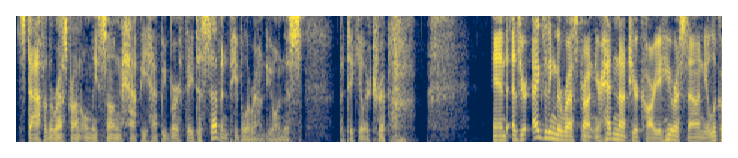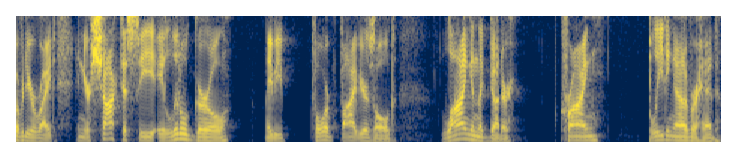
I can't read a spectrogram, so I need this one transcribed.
staff of the restaurant only sung happy, happy birthday to seven people around you on this particular trip. and as you're exiting the restaurant and you're heading out to your car, you hear a sound, you look over to your right, and you're shocked to see a little girl, maybe four, five years old, lying in the gutter, crying, bleeding out of her head,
